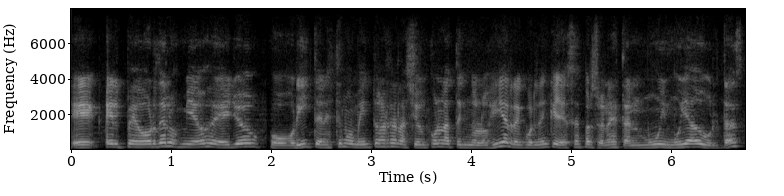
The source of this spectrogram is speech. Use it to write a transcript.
eh, el peor de los miedos de ellos ahorita en este momento es la relación con la tecnología. Recuerden que ya esas personas están muy, muy adultas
